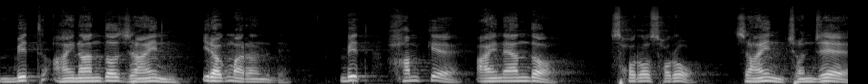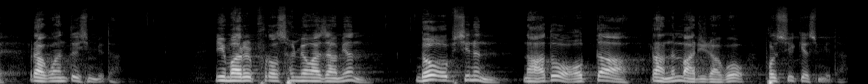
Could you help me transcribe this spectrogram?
mit einander sein 이라고 말하는데 mit 함께 einander 서로 서로 sein 존재라고 한 뜻입니다. 이 말을 풀어 설명하자면 너 없이는 나도 없다라는 말이라고 볼 수 있겠습니다.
